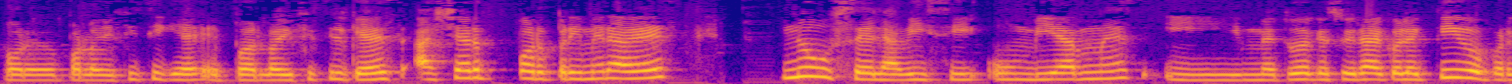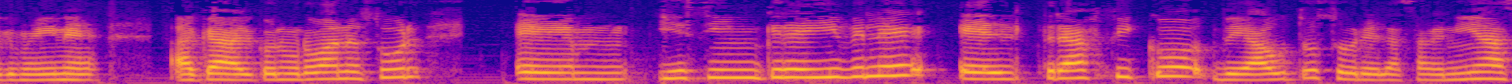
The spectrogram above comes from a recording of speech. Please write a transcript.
por, por, lo difícil que, por lo difícil que es. Ayer por primera vez no usé la bici un viernes y me tuve que subir al colectivo porque me vine acá al conurbano sur. Em, y es increíble el tráfico de autos sobre las avenidas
